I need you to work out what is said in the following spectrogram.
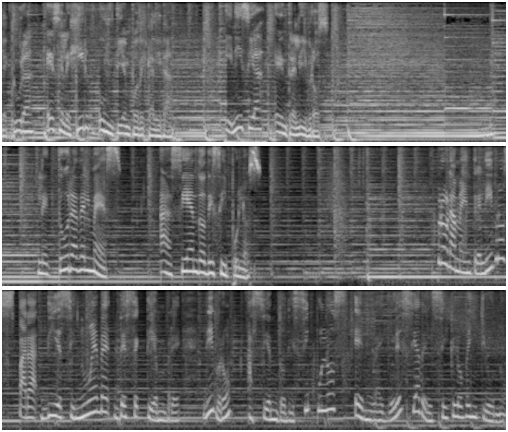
lectura es elegir un tiempo de calidad. Inicia entre libros. Lectura del mes. Haciendo discípulos. Programa Entre Libros para 19 de septiembre. Libro Haciendo discípulos en la Iglesia del siglo XXI.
